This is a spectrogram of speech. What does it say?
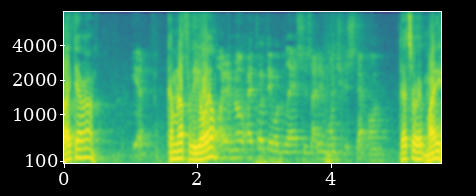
right there, Ron? Yeah. Coming up for the oil? I didn't know. I thought they were glasses. I didn't want you to step on. That's all right. My, I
